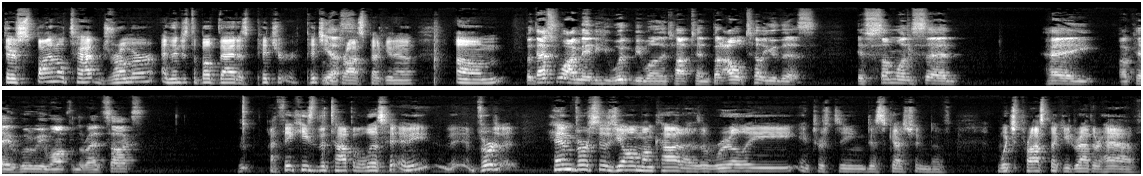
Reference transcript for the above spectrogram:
their spinal tap drummer, and then just above that is pitcher pitching Yes. prospect. You know, um, But that's why maybe he wouldn't be one of the top 10. But I will tell you this. If someone said, hey, okay, who do we want from the Red Sox? I think he's at the top of the list. I mean, him versus Yoan Moncada is a really interesting discussion of which prospect you'd rather have.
